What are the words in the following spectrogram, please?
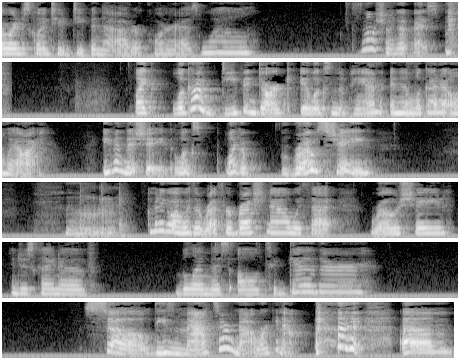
And we're just going to deepen that outer corner as well. It's not showing up, guys. like, look how deep and dark it looks in the pan, and then look at it on my eye. Even this shade, it looks like a rose shade. Hmm. I'm gonna go in with a rougher brush now with that rose shade and just kind of blend this all together. So these mats are not working out. um,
